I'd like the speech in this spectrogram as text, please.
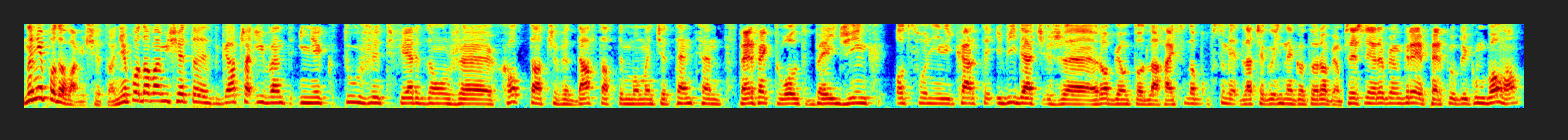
no nie podoba mi się to. Nie podoba mi się, to jest gacha event i niektórzy twierdzą, że Hotta czy wydawca w tym momencie Tencent, Perfect World Beijing odsłonili karty i widać, że robią to dla hajsu. No bo w sumie dlaczego innego to robią? Przecież nie robią gry per publicum bono.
